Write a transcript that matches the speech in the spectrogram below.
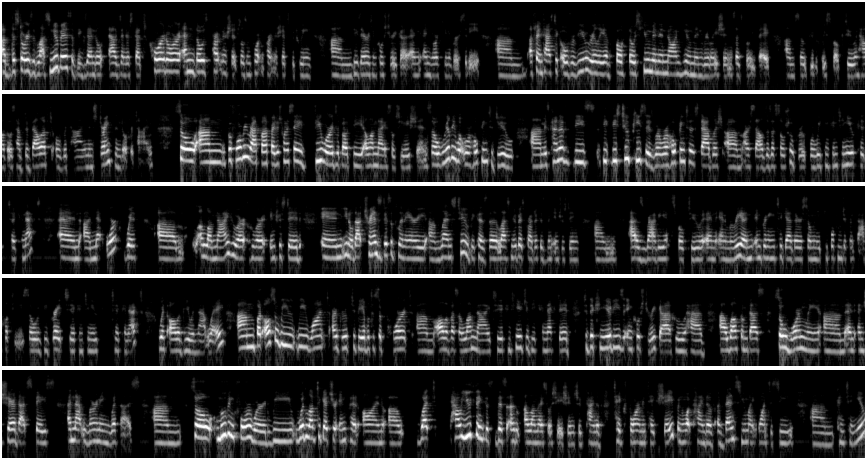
of the stories of Las Nubes, of the Alexander, Alexander Skutch corridor, and those partnerships, those important partnerships between um, these areas in Costa Rica and, and York University. Um, a fantastic overview, really, of both those human and non-human relations, as Felipe um, so beautifully spoke to, and how those have developed over time and strengthened over time. So um, before we wrap up, I just want to say a few words about the Alumni Association. So really what we're hoping to do um, is kind of these, th these two pieces where we're hoping to establish um, ourselves as a social group where we can continue co to connect and uh, network with um, alumni who are who are interested in you know that transdisciplinary um, lens too because the Las Nubes project has been interesting um, as Ravi spoke to and Ana Maria in, in, bringing together so many people from different faculties. So it would be great to continue to connect with all of you in that way. Um, but also we, we want our group to be able to support um, all of us alumni to continue to be connected to the communities in Costa Rica who have uh, welcomed us so warmly um, and, and shared that space and that learning with us. Um, so moving forward, we would love to get your input on uh, what how you think this this alumni association should kind of take form and take shape and what kind of events you might want to see um, continue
